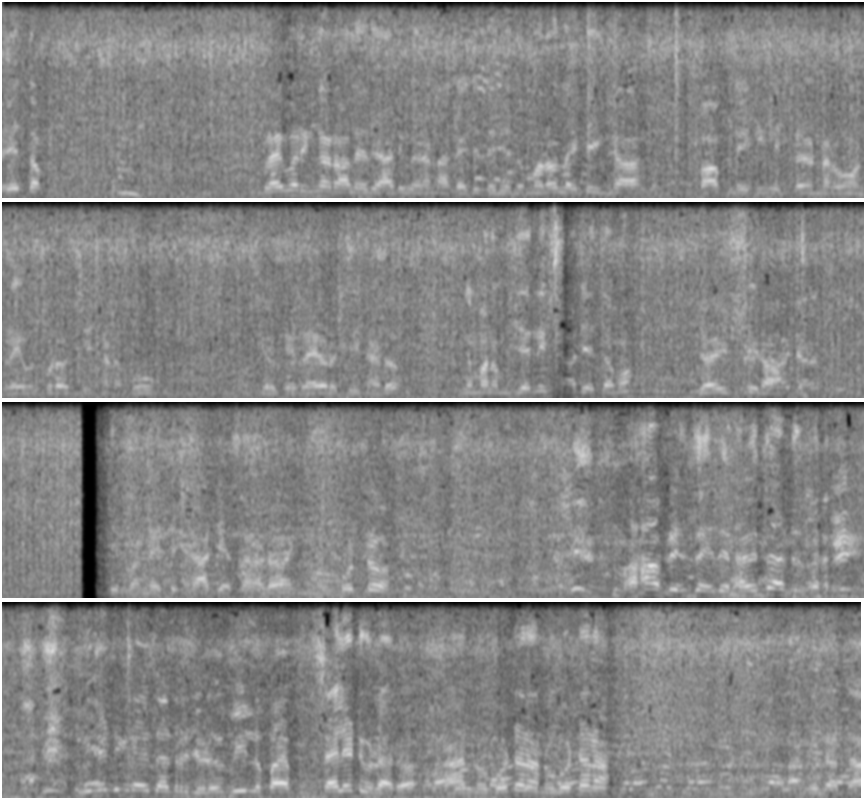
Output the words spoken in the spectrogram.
వేద్దాం డ్రైవర్ ఇంకా రాలేదు. యాడి పోయినా నాకైతే తెలియదు. మన వాళ్ళు అయితే ఇంకా బాబు లైటింగ్ ఇక్కడే ఉన్నారు. డ్రైవర్ కూడా వచ్చేసాడు అప్పు ఓకే ఓకే. డ్రైవర్ వచ్చేసాడు ఇంకా మనం జర్నీ స్టార్ట్ చేద్దాము. జై శ్రీరామ్. బండి అయితే స్టార్ట్ చేస్తాడు. ఇంక కొట్టు. మా ఫ్రెండ్స్ అయితే నవ్వుతాడు ఏంటికి నవ్వుతాడు చూడు. వీళ్ళు సైలెంట్ ఉన్నారు. నువ్వు కొట్టనా నువ్వు కొట్టనా? అలా కొట్టా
